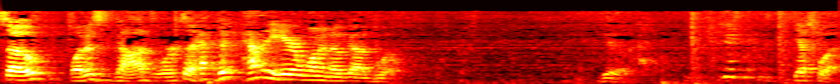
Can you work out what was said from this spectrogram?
So, what is God's word? How, how many here want to know God's will? Good. Guess what?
